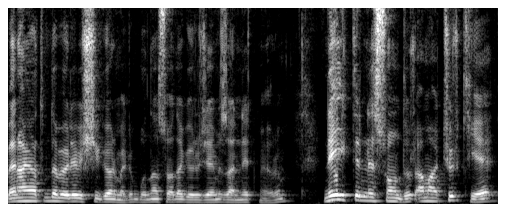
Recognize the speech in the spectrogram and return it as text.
Ben hayatımda böyle bir şey görmedim. Bundan sonra da göreceğimi zannetmiyorum. Ne ilktir ne sondur ama Türkiye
